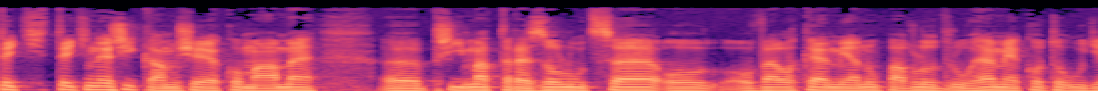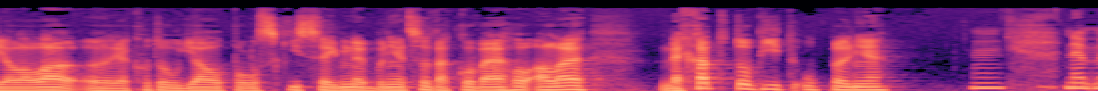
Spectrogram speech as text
Teď, teď neříkám, že jako máme přijímat rezoluce o, o velkém Janu Pavlu II., jako to, udělala, jako to udělal polský sejm nebo něco takového, ale nechat to být úplně. Hmm. Ne,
